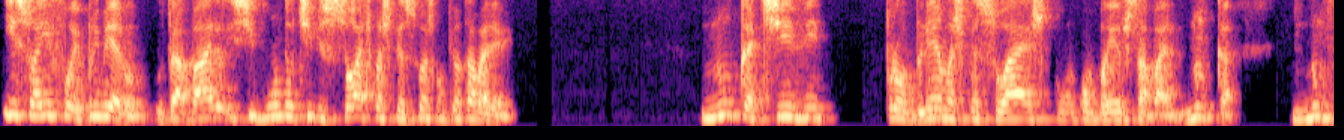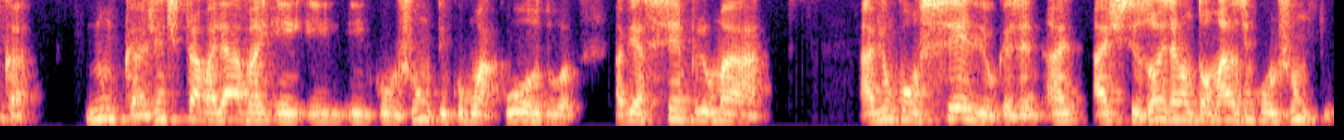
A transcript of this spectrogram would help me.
Isso aí foi, primeiro, o trabalho, e segundo, eu tive sorte com as pessoas com quem eu trabalhei. Nunca tive problemas pessoais com companheiros de trabalho. Nunca, nunca, nunca. A gente trabalhava em, em, em conjunto, em comum acordo, havia sempre uma. Havia um conselho, quer dizer, as decisões eram tomadas em conjunto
